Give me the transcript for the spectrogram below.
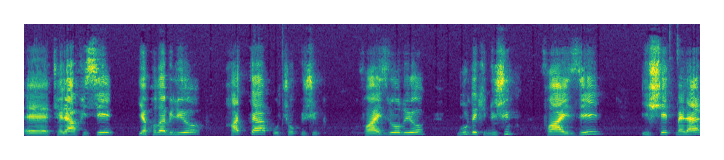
e, telafisi yapılabiliyor. Hatta bu çok düşük faizli oluyor. Buradaki düşük faizi işletmeler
